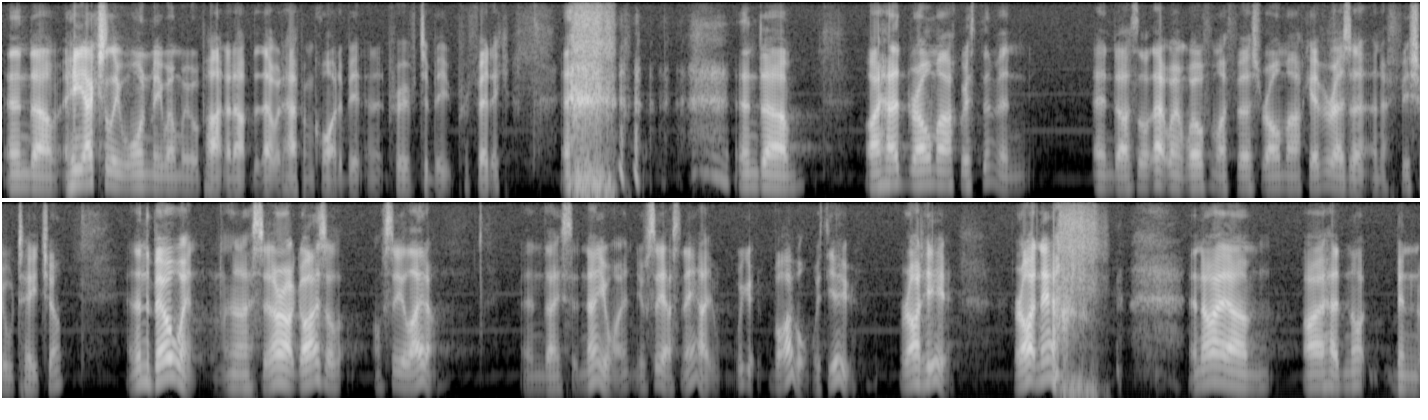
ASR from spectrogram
And um, he actually warned me when we were partnered up that that would happen quite a bit, and it proved to be prophetic. and um, I had roll mark with them, and and I thought that went well for my first roll mark ever as a, an official teacher. And then the bell went, and I said, All right, guys, I'll, I'll see you later. And they said, No, you won't. You'll see us now. We get Bible with you, right here, right now. and I, um, I had not been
